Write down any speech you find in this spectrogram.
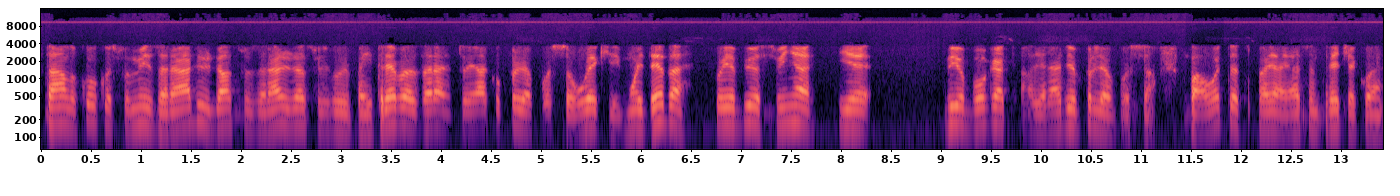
stalno koliko smo mi zaradili, da li smo zaradili, da li smo izgubili. Pa i treba zaraditi, to je jako prvi posao. Uvek i moj deda koji je bio svinjar je bio bogat, ali je radio prljav posao. Pa otac, pa ja, ja sam treća koja.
